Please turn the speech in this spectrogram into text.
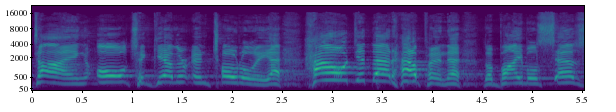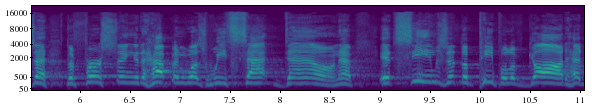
dying altogether and totally. Eh. How did that happen? The Bible says the first thing that happened was we sat down. It seems that the people of God had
